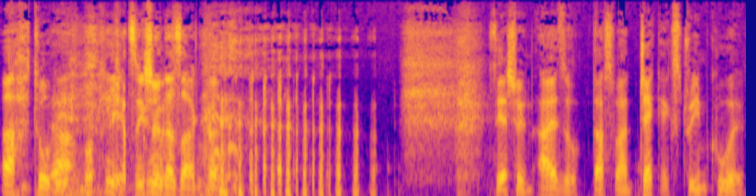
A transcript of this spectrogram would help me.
Ach, Tobi. Ja, okay, Ich hätte es nicht gut. schöner sagen können. Sehr schön. Also, das war Jack Extreme Cool.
